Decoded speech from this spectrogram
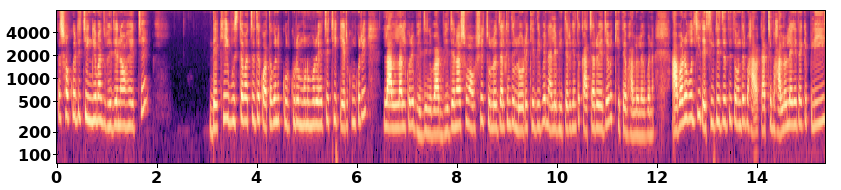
তো সবকটি চিংড়ি মাছ ভেজে নেওয়া হয়েছে। দেখেই বুঝতে পারছ যে কতখানি কুরকুরে মুড়মুড়ে হয়েছে, ঠিক এরকম করে লাল লাল করে ভেজে নেবে। আর ভেজে নেওয়ার সময় অবশ্যই চুলোর জাল কিন্তু লো রেখে দিবে, নাহলে ভিতরে কিন্তু কাঁচা রয়ে যাবে, খেতে ভালো লাগবে না। আবারও বলছি রেসিপিটি যদি তোমাদের কাছে ভালো লেগে থাকে প্লিজ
